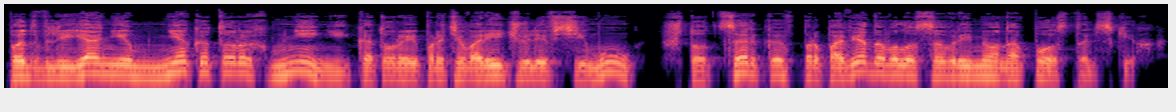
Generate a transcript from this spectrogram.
под влиянием некоторых мнений, которые противоречили всему, что церковь проповедовала со времен апостольских.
